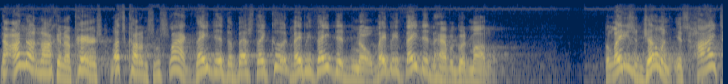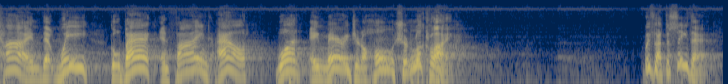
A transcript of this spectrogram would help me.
Now, I'm not knocking our parents. Let's cut them some slack. They did the best they could. Maybe they didn't know. Maybe they didn't have a good model. But, ladies and gentlemen, it's high time that we go back and find out what a marriage and a home should look like. We've got to see that.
